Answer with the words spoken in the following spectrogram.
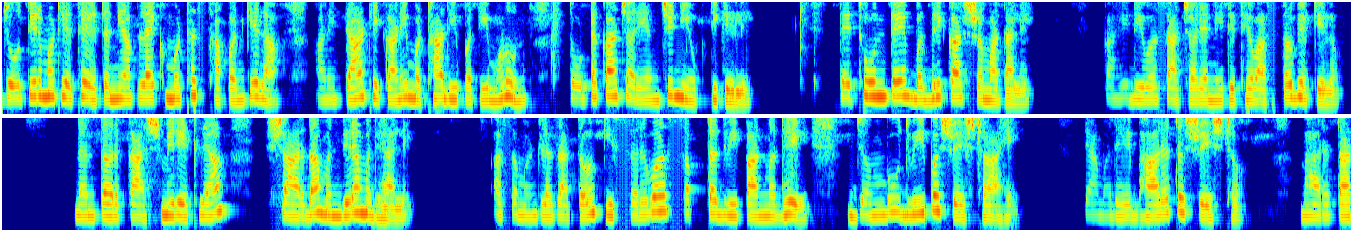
ज्योतिर्मठ येथे त्यांनी आपला एक मठ स्थापन केला आणि त्या ठिकाणी मठाधिपती म्हणून तोटकाचार्यांची नियुक्ती केली. तेथून ते बद्रिकाश्रमात आले. काही दिवस आचार्यांनी तिथे वास्तव्य केलं. नंतर काश्मीर येथल्या शारदा मंदिरामध्ये आले. असं म्हटलं जातं की सर्व सप्तद्वीपांमध्ये जम्बूद्वीप श्रेष्ठ आहे. त्यामध्ये भारत श्रेष्ठ भारतात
